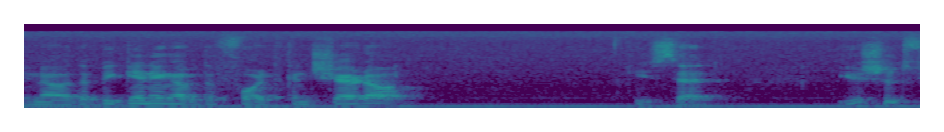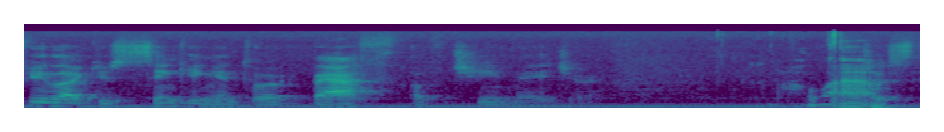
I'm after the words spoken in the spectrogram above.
You know, the beginning of the fourth concerto, he said, "You should feel like you're sinking into a bath of G major." Wow. Just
